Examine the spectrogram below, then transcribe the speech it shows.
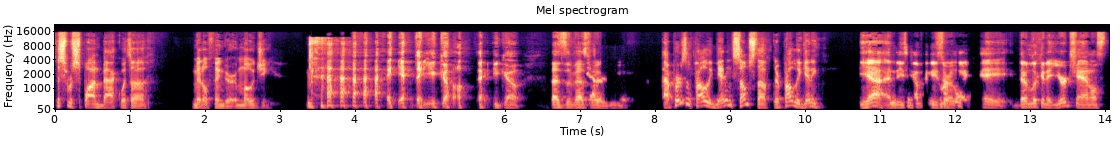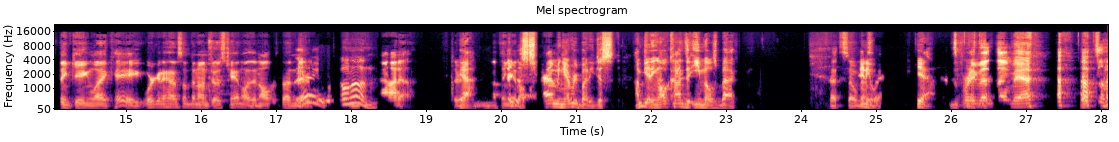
just respond back with a middle finger emoji. yeah, there you go. There you go. That's the best Yeah. way to do it. That person's probably getting some stuff. They're probably getting Yeah, and these companies are like, hey, they're looking at your channels thinking like, hey, we're gonna have something on Joe's channel, and then all of a sudden, hey, what's going on? nada. There's Yeah. nothing They're at all. spamming everybody. Just I'm getting all kinds of emails back. That's so. Anyway. Yeah. it's pretty messed up, man. It sucks.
